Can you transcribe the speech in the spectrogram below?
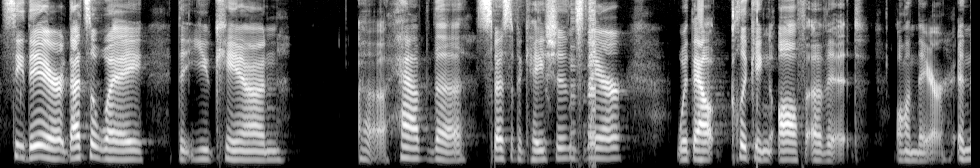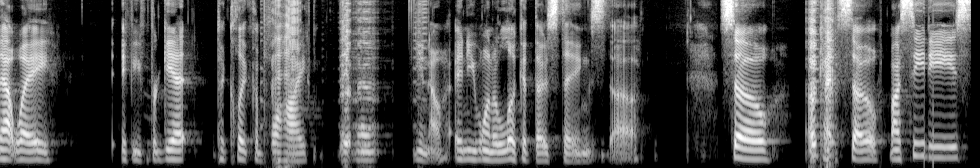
see there, that's a way that you can uh, have the specifications there without clicking off of it on there. And that way, if you forget to click apply, it won't, you know, and you want to look at those things. Uh, so, okay, so my CDs,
